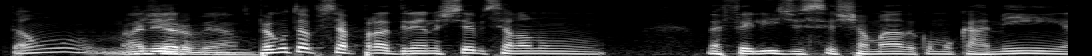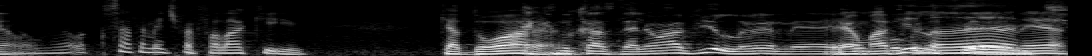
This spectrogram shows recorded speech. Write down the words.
Então, imagina. Maneiro mesmo. Pergunta se a pra Adriana Esteves se ela não, não é feliz de ser chamada como Carminha. Ela, ela certamente vai falar que, que adora. É que no caso dela é uma vilã, né? É um uma pouco vilã, diferente. né?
